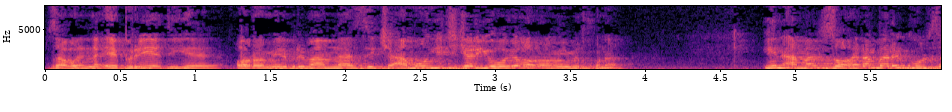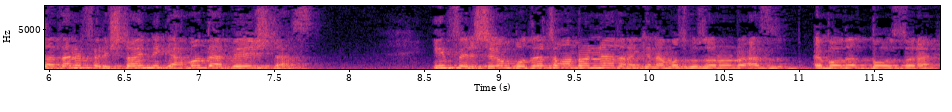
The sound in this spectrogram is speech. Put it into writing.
زبان اینا عبریه دیگه. آرامی عبری هم نزدیکه. اما اون یکی یه آرامی می‌خونن. این عمل ظاهرا برای گول زدن فرشتهای نگهبان در بهشت است. این فرشتگان قدرت آن را ندارن که نمازگزاران را از عبادت باز دارن.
